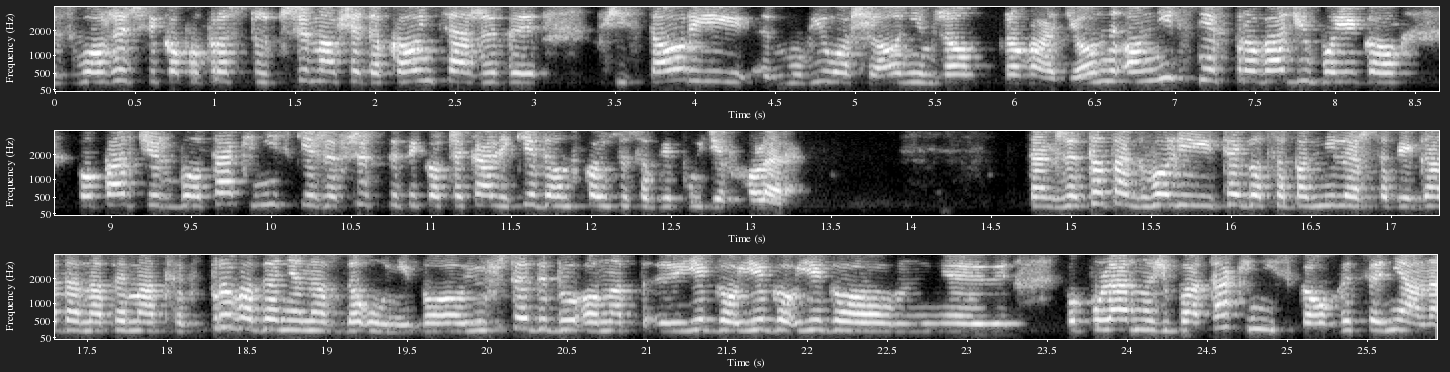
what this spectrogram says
złożyć, tylko po prostu trzymał się do końca, żeby w historii mówiło się o nim, że on prowadzi. On, on nic nie wprowadził, bo jego poparcie już było tak niskie, że wszyscy tylko czekali, kiedy on w końcu sobie pójdzie w cholerę. Także to tak woli tego, co pan Miller sobie gada na temat wprowadzenia nas do Unii, bo już wtedy był ona, jego, jego, jego mm, e, popularność była tak nisko wyceniana,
